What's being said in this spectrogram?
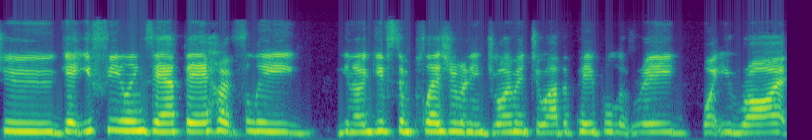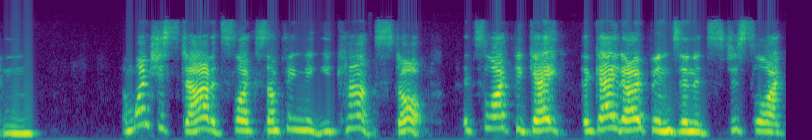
to get your feelings out there. Hopefully, you know, give some pleasure and enjoyment to other people that read what you write. And and once you start, it's like something that you can't stop. It's like the gate. The gate opens, and it's just like,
